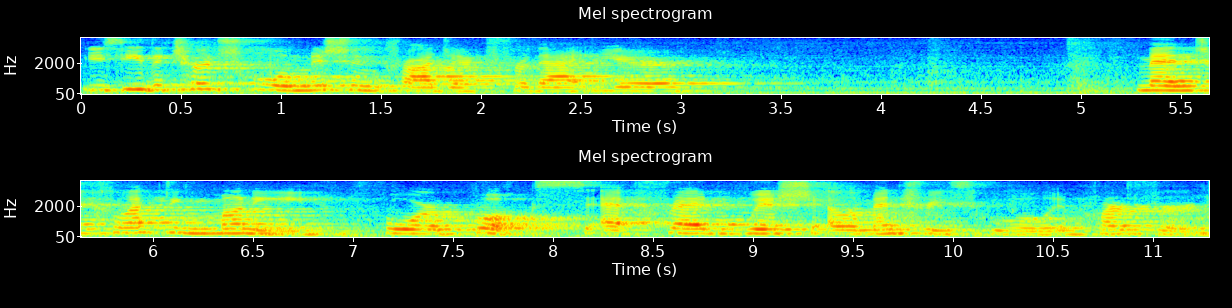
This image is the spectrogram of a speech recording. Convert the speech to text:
You see, the church school mission project for that year meant collecting money for books at Fred Wish Elementary School in Hartford.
